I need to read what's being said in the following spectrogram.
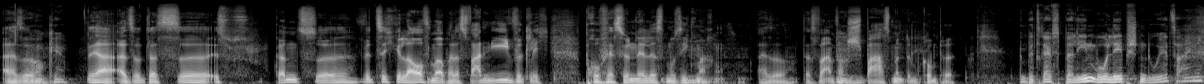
Also, Okay. ja, also das äh, ist ganz äh, witzig gelaufen, aber das war nie wirklich professionelles Musikmachen. Also, das war einfach Spaß mit einem Kumpel. Betreffs Berlin, wo lebst denn du jetzt eigentlich?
